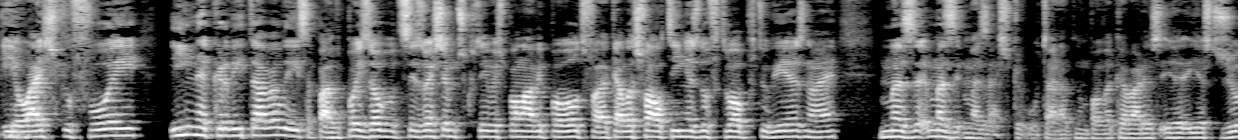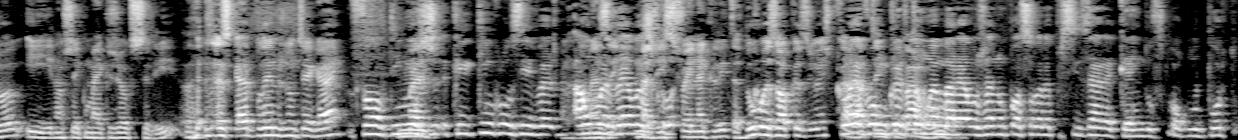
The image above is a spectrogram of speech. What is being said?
E eu acho que foi inacreditável isso. Epá, depois houve decisões sempre discutíveis para um lado e para o outro, aquelas faltinhas do futebol português, não é? Mas, mas, mas acho que o Tarap não pode acabar este, este, jogo e não sei como é que o jogo seria. Se calhar podemos não ter ganho. Faltinhas mas, que, que inclusive há uma mas, delas. Mas isso foi inacreditável. Duas ocasiões que levam um cartão amarelo. Já não posso agora precisar a quem do futebol do Porto.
